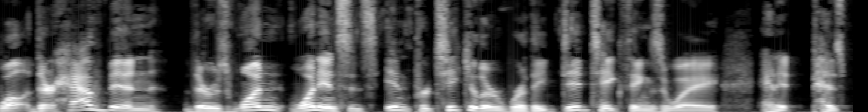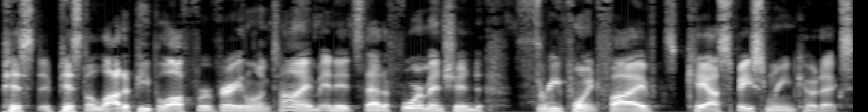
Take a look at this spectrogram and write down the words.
Well, there have been there's one one instance in particular where they did take things away and it has pissed it pissed a lot of people off for a very long time and it's that aforementioned 3.5 Chaos Space Marine Codex.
